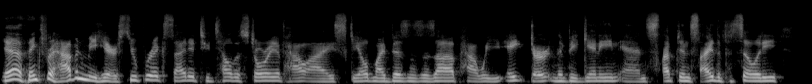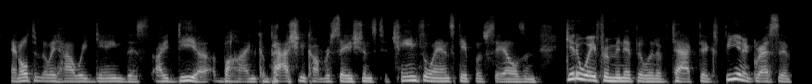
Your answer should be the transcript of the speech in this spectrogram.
Yeah, thanks for having me here. Super excited to tell the story of how I scaled my businesses up, how we ate dirt in the beginning and slept inside the facility, and ultimately how we gained this idea behind compassion conversations to change the landscape of sales and get away from manipulative tactics, being aggressive,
